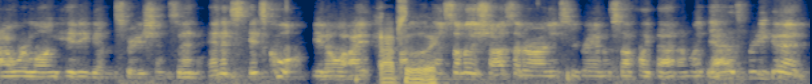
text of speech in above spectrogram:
hour-long hitting demonstrations, and and it's it's cool. You know, I absolutely. I some of the shots that are on Instagram and stuff like that. I'm like, yeah, that's pretty good.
